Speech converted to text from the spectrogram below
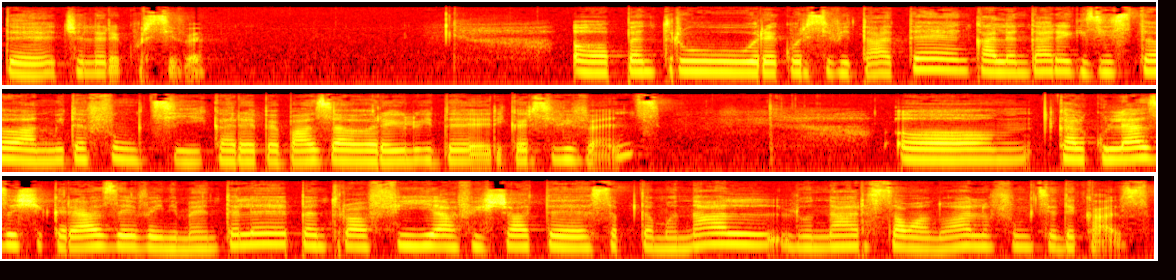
de cele recursive. Uh, pentru recursivitate, în calendar există anumite funcții care, pe baza reiului de recursive events, uh, calculează și creează evenimentele pentru a fi afișate săptămânal, lunar sau anual în funcție de caz.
